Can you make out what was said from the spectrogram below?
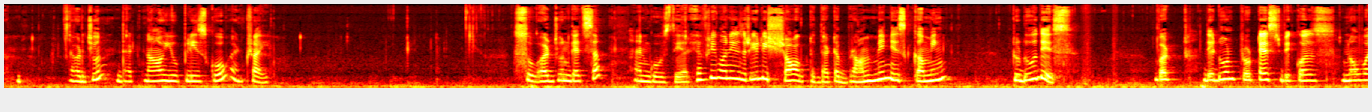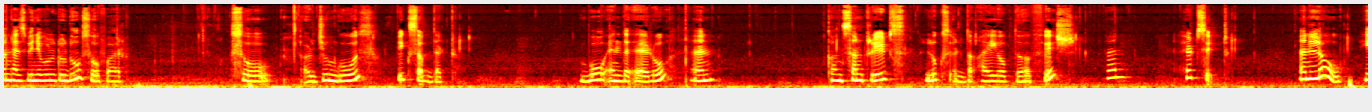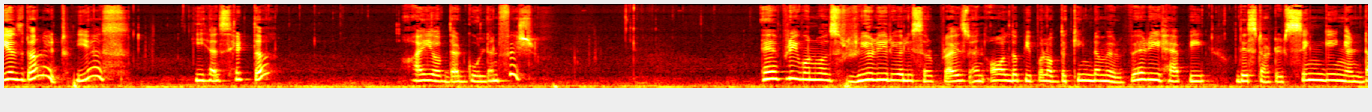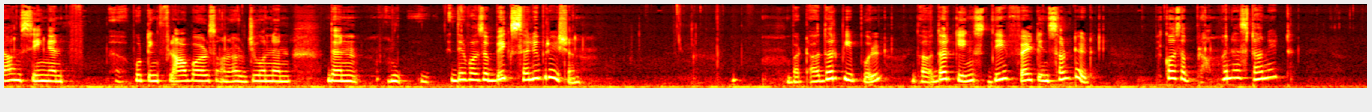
Arjun that now you please go and try. So Arjun gets up and goes there. Everyone is really shocked that a Brahmin is coming to do this but they don't protest because no one has been able to do so far. So Arjun goes, picks up that bow and the arrow and concentrates, looks at the eye of the fish and hits it. And lo, he has done it. Yes, he has hit the eye of that golden fish. Everyone was really really surprised and all the people of the kingdom were very happy. They started singing and dancing and uh, putting flowers on arjun and then there was a big celebration. But other people the other kings they felt insulted because a brahman has done it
